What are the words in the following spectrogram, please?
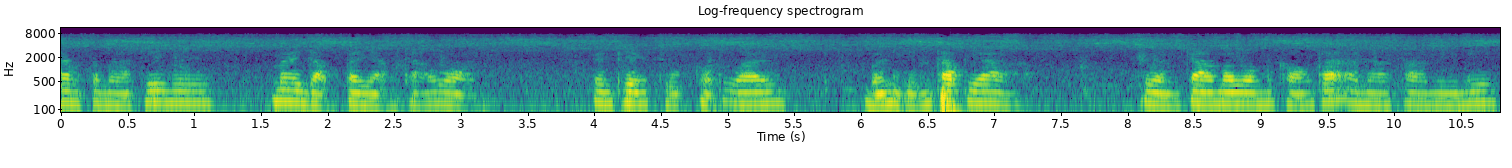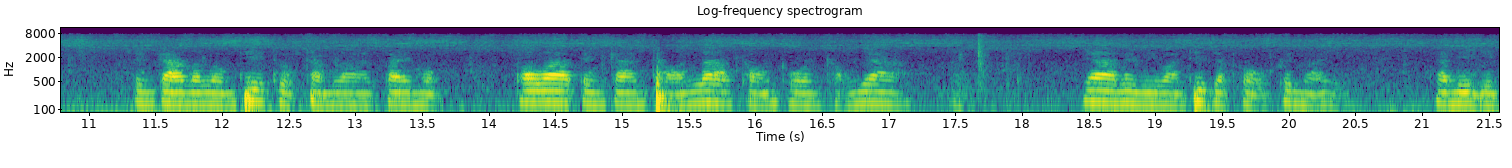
นั่งสมาธินี้ไม่ดับไปอย่างถาวร เป็นเพียงถูกกดไว้ เหมือนหินทับหญ้า ส่วนการอารมณ์ของพระอนาคามีนี้ เป็นการอารมณ์ที่ถูกทำลายไปหมด เพราะว่าเป็นการถอนรากถอนโคนของหญ้าหญ้าไม่มีวันที่จะโผล่ขึ้นมาอีกจะมีหิน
